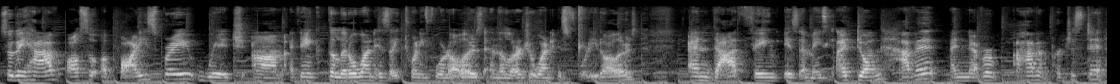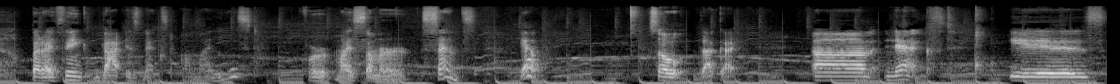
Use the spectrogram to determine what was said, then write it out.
So they have also a body spray, which um, I think the little one is like $24 and the larger one is $40. and that thing is amazing. I don't have it. I never, I haven't purchased it, but I think that is next on my list for my summer scents. Yeah. So that guy. Um, next is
